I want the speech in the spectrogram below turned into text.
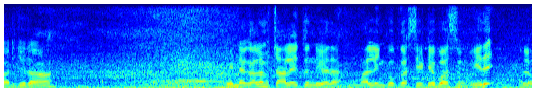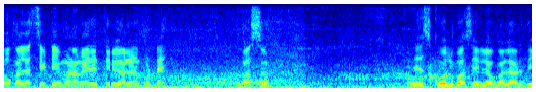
ఖర్జూరా. ఎండాకాలం చాలా అవుతుంది కదా మళ్ళీ ఇంకొక సిటీ బస్సు ఇదే లోకల్ సిటీ మనకైతే తిరగాలనుకుంటే. బస్సు. ఇది స్కూల్ బస్ ఎల్లో కలర్ది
